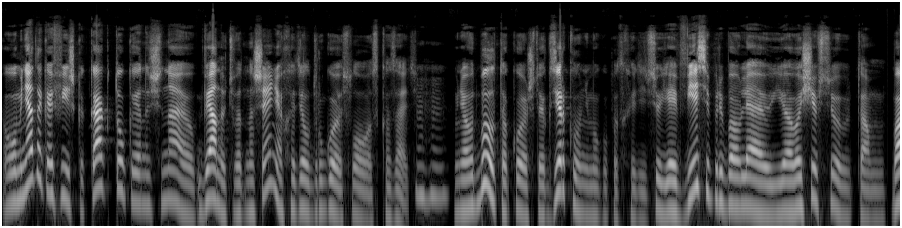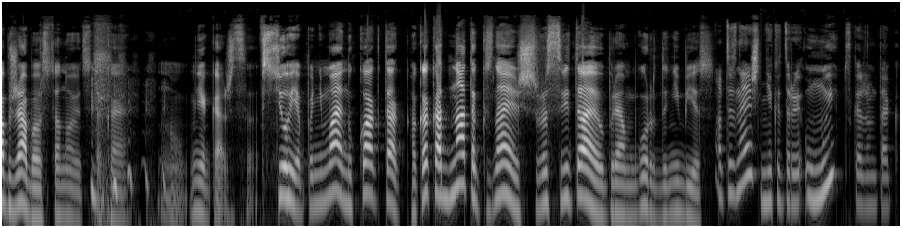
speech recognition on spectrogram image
У меня такая фишка, как только я начинаю вянуть в отношениях, хотел другое слово сказать. Угу. У меня вот было такое, что я к зеркалу не могу подходить. Все, я и в весе прибавляю, я вообще все там баб-жаба становится такая. Ну, мне кажется. Все, я понимаю, ну как так? А как одна, так, знаешь, расцветаю прям города небес. А ты знаешь, некоторые умы, скажем так,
